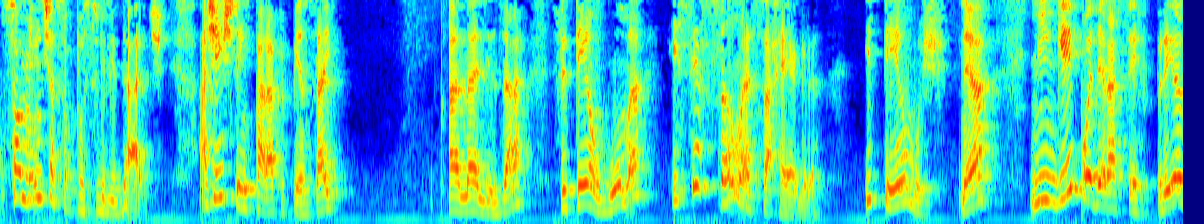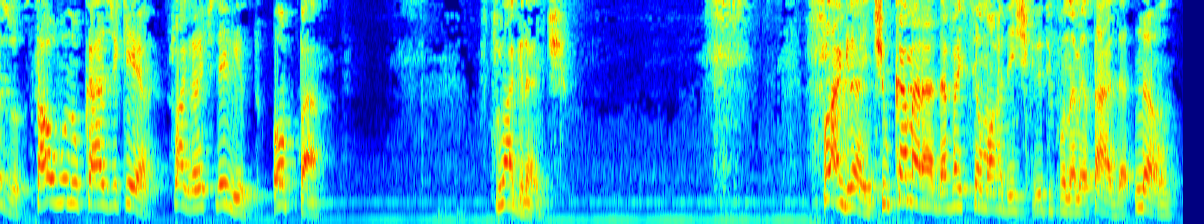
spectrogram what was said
somente essa possibilidade. A gente tem que parar para pensar e analisar se tem alguma exceção a essa regra. E temos, né? Ninguém poderá ser preso, salvo no caso de quê? Flagrante delito. Opa! Flagrante. Flagrante, o camarada vai ser uma ordem escrita e fundamentada? Não.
